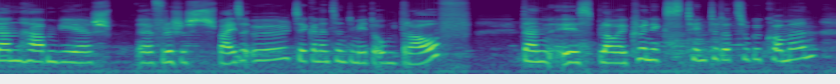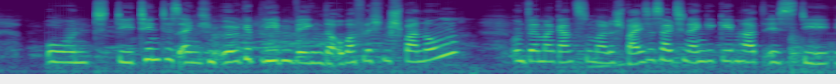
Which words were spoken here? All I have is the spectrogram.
Dann haben wir sch- äh, frisches Speiseöl, circa einen Zentimeter oben drauf. Dann ist blaue Königstinte dazugekommen. Und die Tinte ist eigentlich im Öl geblieben wegen der Oberflächenspannung. Und wenn man ganz normales Speisesalz hineingegeben hat, ist die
